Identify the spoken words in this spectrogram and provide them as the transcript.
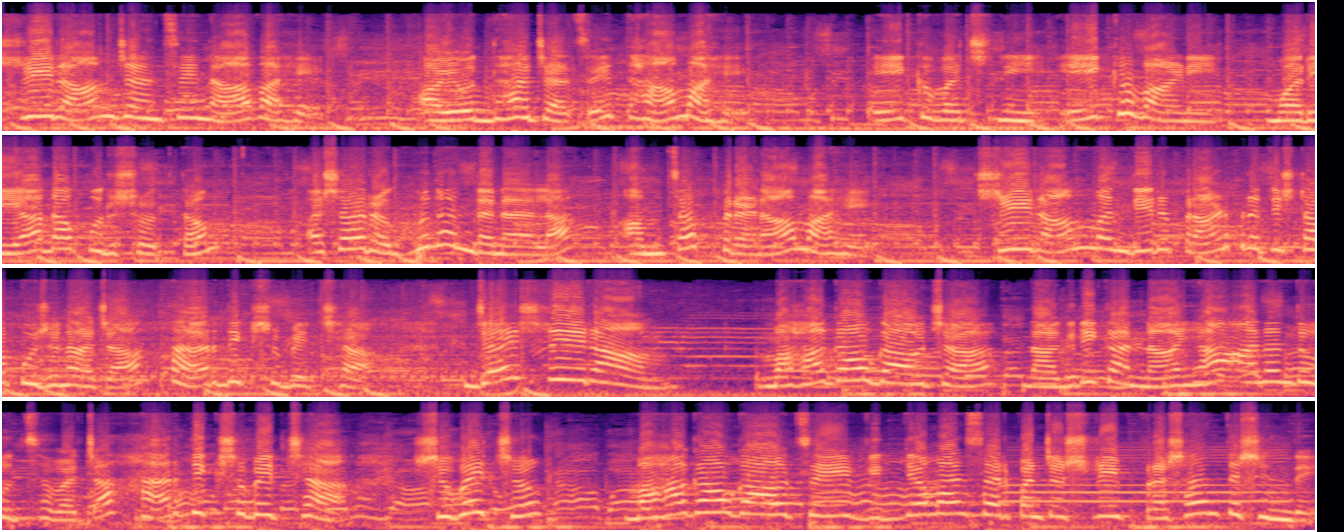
श्रीराम ज्यांचे नाव आहे अयोध्या ज्याचे धाम आहे. एक वचनी एक वाणी मर्यादा पुरुषोत्तम अशा रघुनंदनाला आमचा प्रणाम आहे. श्रीराम मंदिर प्राण प्रतिष्ठा पूजनाच्या हार्दिक शुभेच्छा. जय श्रीराम! महागाव गावच्या नागरिकांना ह्या आनंद उत्सवाच्या हार्दिक शुभेच्छा. शुभेच्छुक महागाव गावचे विद्यमान सरपंच श्री प्रशांत शिंदे.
